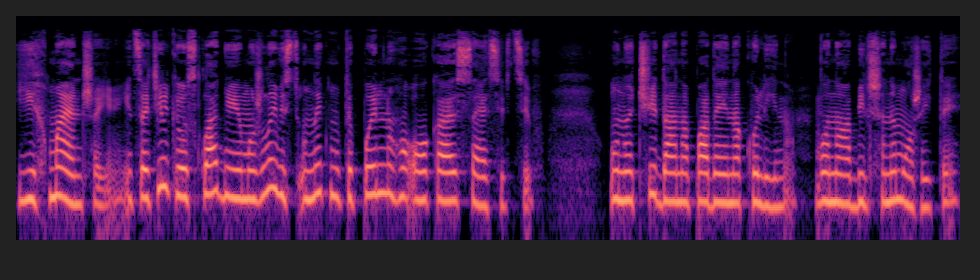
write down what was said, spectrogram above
їх меншає, і це тільки ускладнює можливість уникнути пильного ока есесівців. Уночі Дана падає на коліна, вона більше не може йти.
